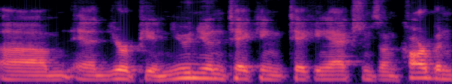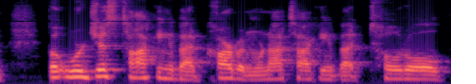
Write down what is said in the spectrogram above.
um, and European Union taking taking actions on carbon. But we're just talking about carbon. We're not talking about total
